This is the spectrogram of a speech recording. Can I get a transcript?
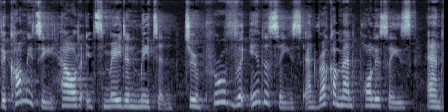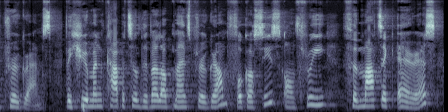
the committee held its maiden meeting to improve the indices and recommend policies and programs. The Human Capital Development Program focuses on three thematic areas,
